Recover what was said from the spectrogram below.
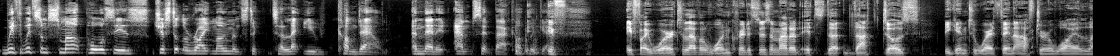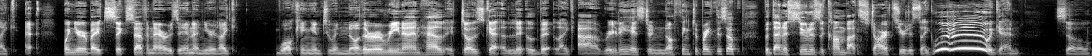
with with some smart pauses just at the right moments to to let you come down, and then it amps it back up again. If if I were to level one criticism at it, it's that that does begin to wear thin after a while. Like uh, when you're about six, seven hours in, and you're like walking into another arena in hell, it does get a little bit like, ah, really? Is there nothing to break this up? But then as soon as the combat starts, you're just like, woohoo again. So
